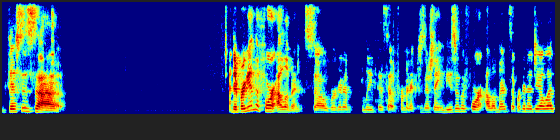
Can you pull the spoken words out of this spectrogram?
this is uh they bring in the four elements. So we're going to leave this out for a minute because they're saying these are the four elements that we're going to deal with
